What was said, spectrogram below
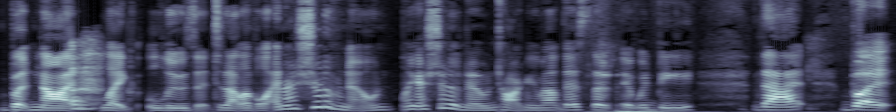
but not like lose it to that level. And I should have known, like, I should have known talking about this that it would be that. But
